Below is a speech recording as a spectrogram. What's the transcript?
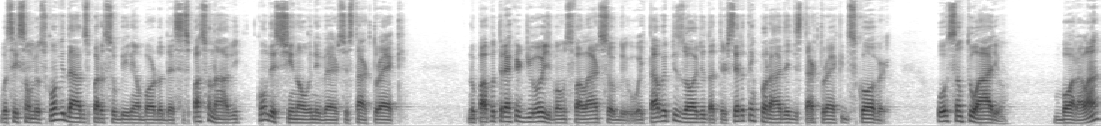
vocês são meus convidados para subirem a bordo dessa espaçonave com destino ao universo Star Trek. No Papo Trekker de hoje vamos falar sobre o oitavo episódio da terceira temporada de Star Trek Discovery, O Santuário. Bora lá?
